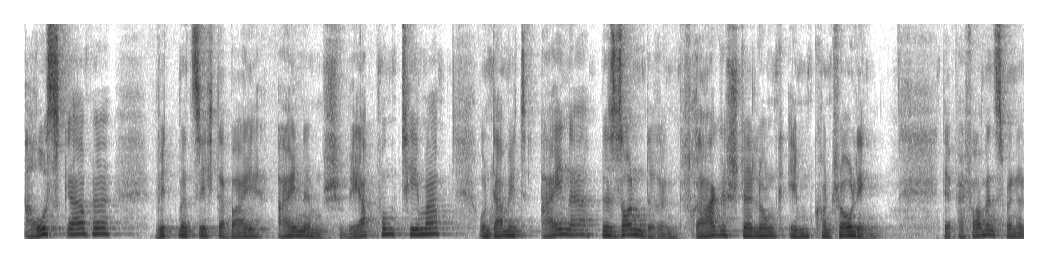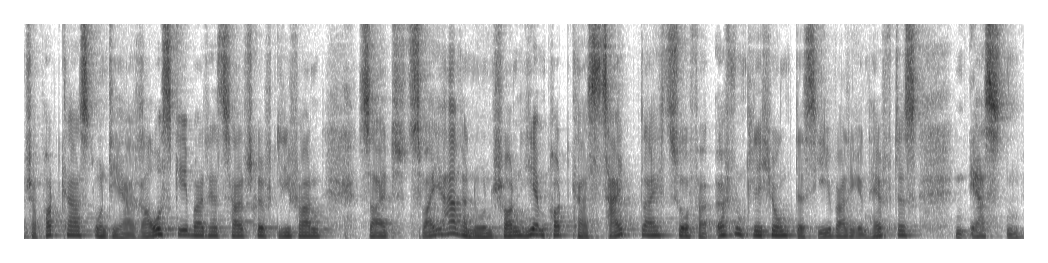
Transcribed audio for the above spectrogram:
Ausgabe widmet sich dabei einem Schwerpunktthema und damit einer besonderen Fragestellung im Controlling. Der Performance Manager Podcast und die Herausgeber der Zeitschrift liefern seit zwei Jahren nun schon hier im Podcast zeitgleich zur Veröffentlichung des jeweiligen Heftes einen ersten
